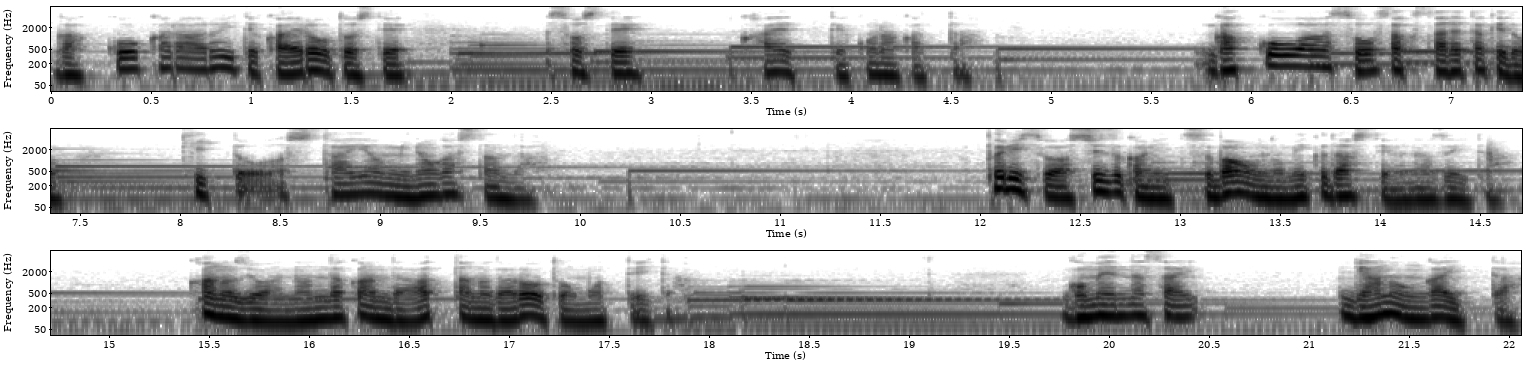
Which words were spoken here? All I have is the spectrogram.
学校から歩いて帰ろうとしてそして帰ってこなかった。学校は捜索されたけどきっと死体を見逃したんだ。プリスは静かに唾を飲み下してうなずいた。彼女はなんだかんだあったのだろうと思っていた。ごめんなさい。リャノンが言った。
